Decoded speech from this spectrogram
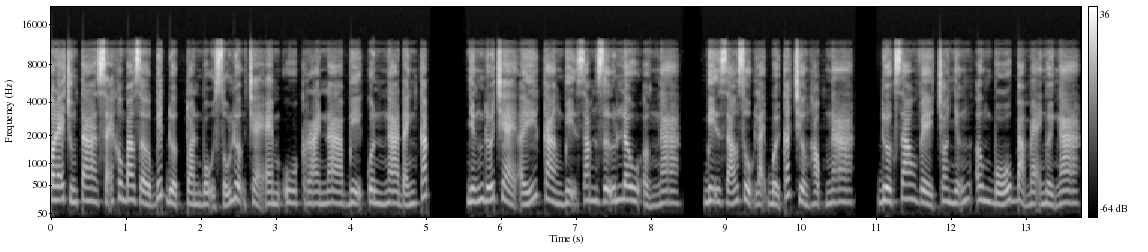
Có lẽ chúng ta sẽ không bao giờ biết được toàn bộ số lượng trẻ em Ukraine bị quân Nga đánh cắp. Những đứa trẻ ấy càng bị giam giữ lâu ở Nga, bị giáo dục lại bởi các trường học Nga, được giao về cho những ông bố bà mẹ người Nga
